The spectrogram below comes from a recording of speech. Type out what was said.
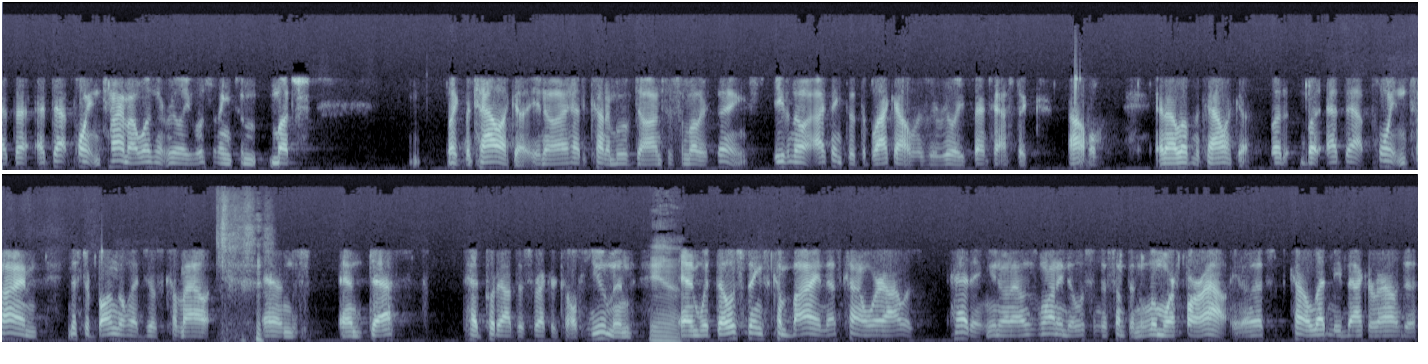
at that at that point in time I wasn't really listening to much like Metallica, you know, I had kind of moved on to some other things. Even though I think that the Black album is a really fantastic album and I love Metallica. But but at that point in time, Mr. Bungle had just come out, and and Death had put out this record called Human, Yeah. and with those things combined, that's kind of where I was heading. You know, and I was wanting to listen to something a little more far out. You know, that's kind of led me back around to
